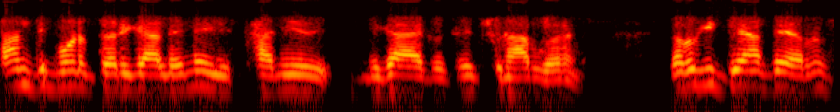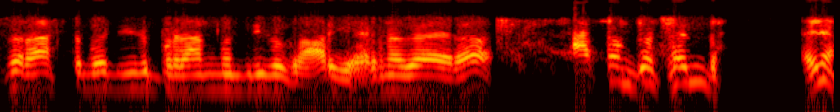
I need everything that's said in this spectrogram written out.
शान्तिपूर्ण तरिकाले नै स्थानीय निकायको चाहिँ चुनाव गऱ्यौँ। जबकि त्यहाँ चाहिँ हेर्नुहोस् राष्ट्रपति र प्रधानमन्त्रीको घर हेर्न गएर आतङ्क छ नि त होइन?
